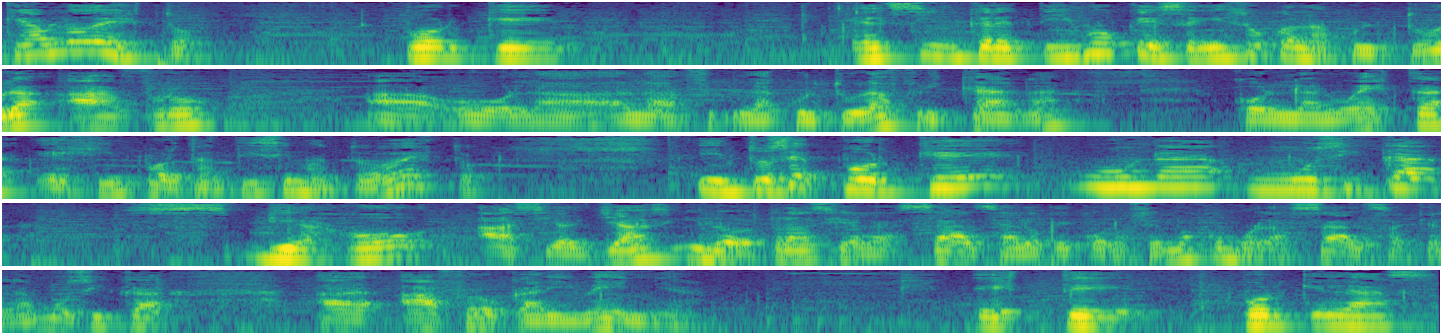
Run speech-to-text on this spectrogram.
qué hablo de esto? Porque el sincretismo que se hizo con la cultura afro uh, o la, cultura africana con la nuestra es importantísimo en todo esto. Y entonces, ¿por qué una música viajó hacia el jazz y la otra hacia la salsa, lo que conocemos como la salsa, que es la música afrocaribeña? Este, porque las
